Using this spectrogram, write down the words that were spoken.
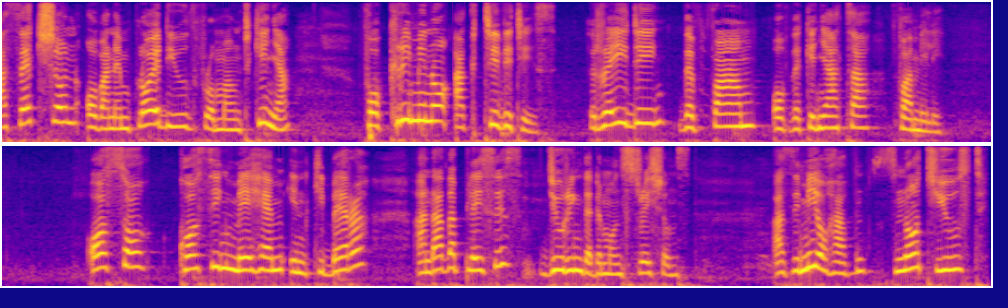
a section of unemployed youth from Mount Kenya for criminal activities, raiding the farm of the Kenyatta family. Also causing mayhem in Kibera and other places during the demonstrations. Azimio has not used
